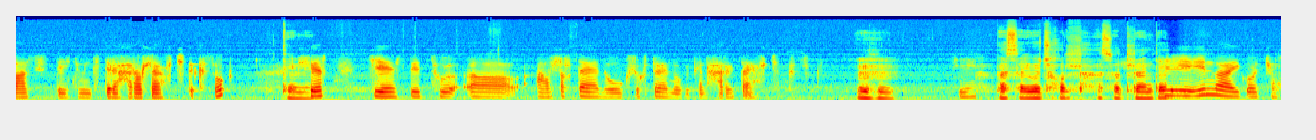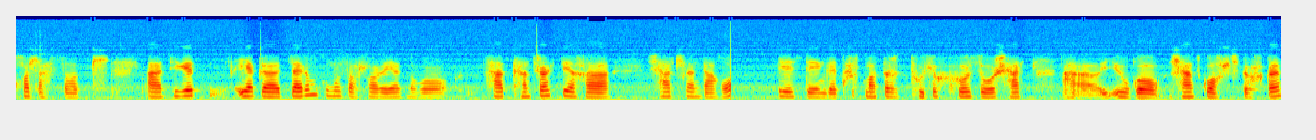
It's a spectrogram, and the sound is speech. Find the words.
бас statement дээр харуулаа явчихдаг гэсэн үг. Тэгэхээр GSD авлагатай байна уу, өглөгтэй байна уу гэдг нь харагдаа явчихна гэсэн үг. Аа тий. Бас айгүй чухал асуудал байна тий. Энэ айгүй чухал асуудал. Аа тэгээд яг зарим хүмүүс болохоор яг нөгөө цаад контрактынхаа шаардлагын дагуу BSD ингээд автоматар төлөхөөс өөр шаард юуго шансгүй болчихдог байхгүй.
